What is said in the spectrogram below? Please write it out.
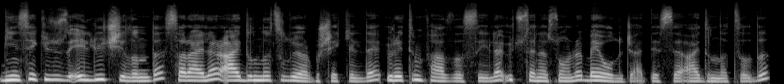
1853 yılında saraylar aydınlatılıyor bu şekilde. Üretim fazlasıyla 3 sene sonra Beyoğlu Caddesi aydınlatıldı.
